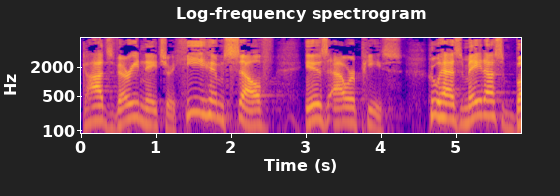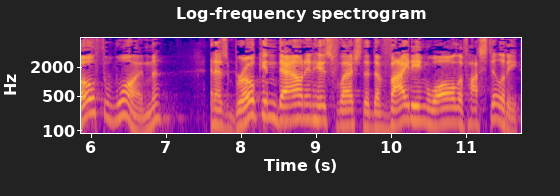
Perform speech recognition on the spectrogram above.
God's very nature. He Himself is our peace, who has made us both one and has broken down in His flesh the dividing wall of hostility. Do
